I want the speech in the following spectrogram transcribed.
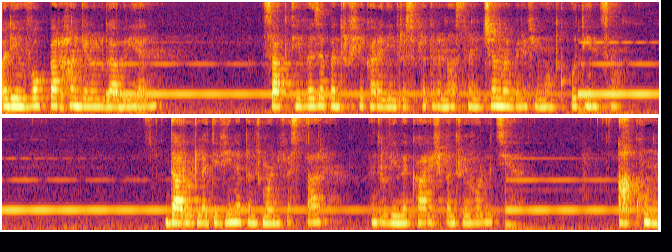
Îl invoc pe Arhanghelul Gabriel să activeze pentru fiecare dintre sufletele noastre în cel mai benefic mod cu putință darurile divine pentru manifestare, pentru vindecare și pentru evoluție. Acum,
